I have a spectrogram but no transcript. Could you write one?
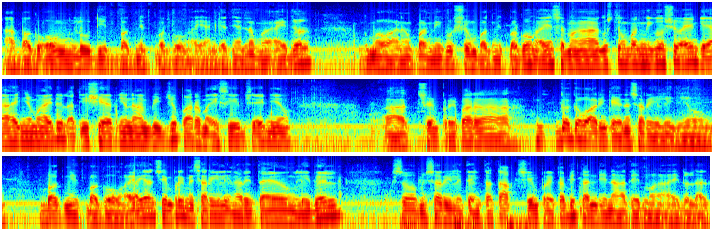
ah, bagoong loaded bagnet bagong. Ayan, ganyan lang mga idol. Gumawa ng pangnegosyong bagnet bagong. Ayan, sa mga gustong pangnegosyo, ayan, gayahin nyo mga idol at i-share nyo na ang video para ma-save sa inyo. At syempre para gagawa rin kayo ng sarili nyong bagnet bagong. Ayan, syempre may sarili na rin tayong label. So may sarili tayong tatak. Syempre kapitan din natin mga idol. At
